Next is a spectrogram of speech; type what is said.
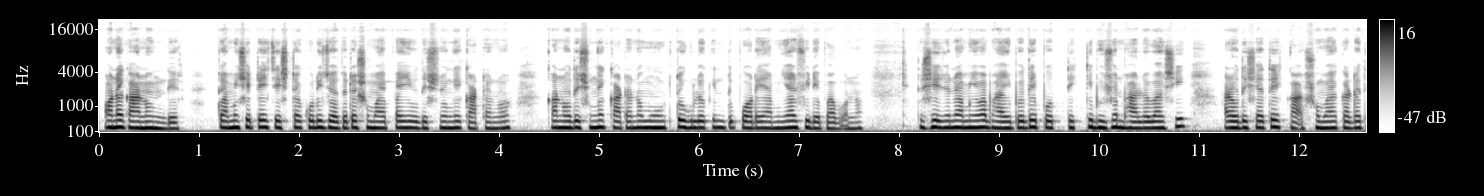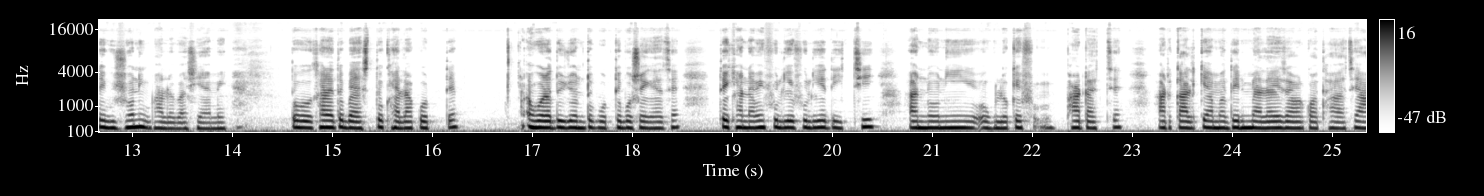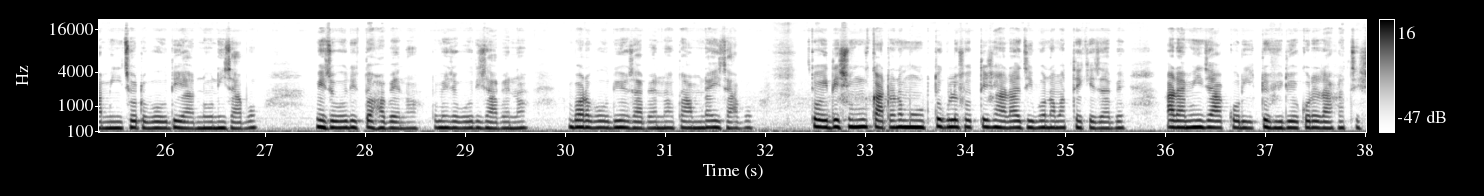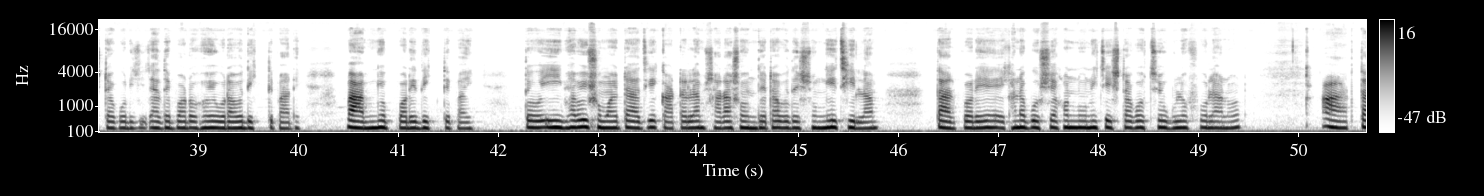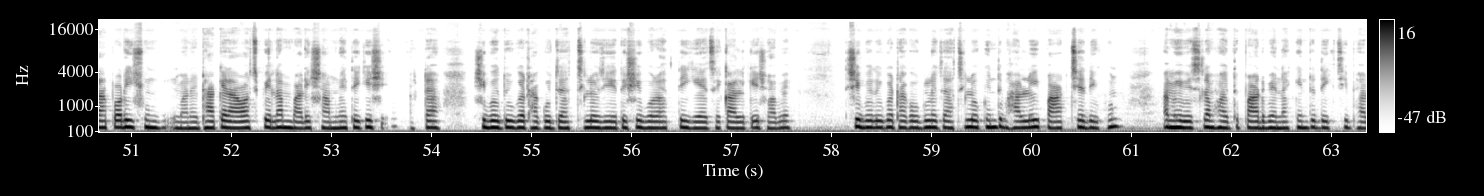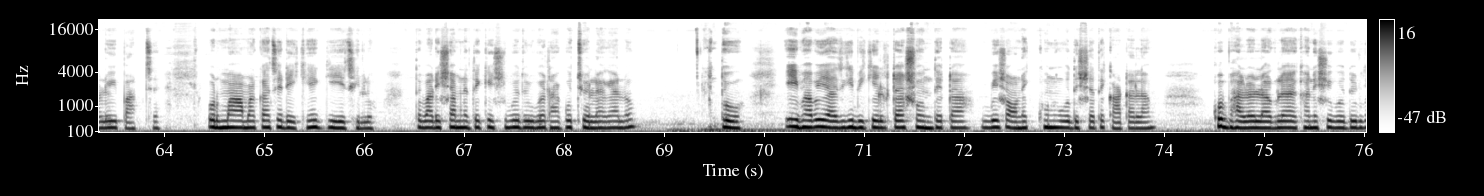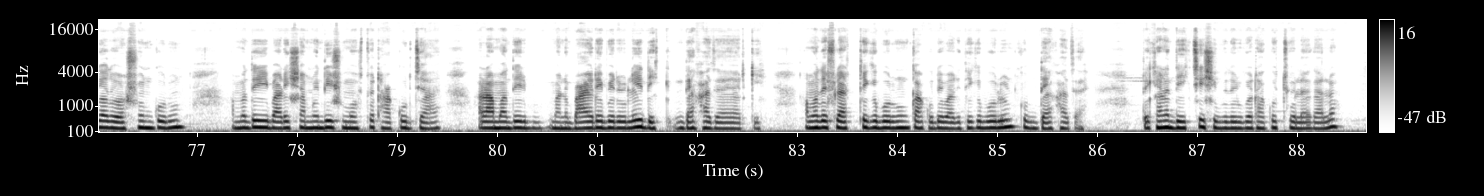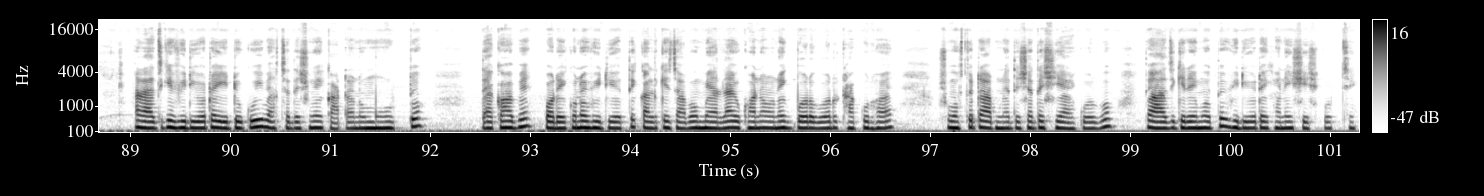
অনেক আনন্দের। তো আমি সেটাই চেষ্টা করি যতটা সময় পাই ওদের সঙ্গে কাটানোর, কারণ ওদের সঙ্গে কাটানো মুহূর্তগুলো কিন্তু পরে আমি আর ফিরে পাবো না। তো সেই জন্য আমি আমার ভাইপোদের প্রত্যেককে ভীষণ ভালোবাসি আর ওদের সাথে সময় কাটাতে ভীষণই ভালোবাসি আমি। তো এখানে তো ব্যস্ত খেলা করতে। ওরা দুজন তো পড়তে বসে গেছে। তো এখানে আমি ফুলিয়ে ফুলিয়ে দিচ্ছি আর ননি ওগুলোকে ফাটাচ্ছে। আর কালকে আমাদের মেলায় যাওয়ার কথা আছে, আমি ছোটো বৌদি আর ননি যাব। মেজো বৌদির তো হবে না, তো মেজো বৌদি যাবে না, বড় বৌদিও যাবে না, তো আমরাই যাব। তো এদের সঙ্গে কাটানো মুহূর্তগুলো সত্যি সারা জীবন আমার থেকে যাবে। আর আমি যা করি, একটু ভিডিও করে রাখার চেষ্টা করি, যাতে বড় হয়ে ওরাও দেখতে পারে বা আমিও পরে দেখতে পাই। তো এইভাবেই সময়টা আজকে কাটালাম, সারা সন্ধ্যেটা ওদের সঙ্গেই ছিলাম। তারপরে এখানে বসে এখন নুনি চেষ্টা করছে ওগুলো ফোলানোর। আর তারপরেই শুন মানে ঢাকের আওয়াজ পেলাম বাড়ির সামনে থেকে একটা শিব দুর্গা ঠাকুর যাচ্ছিল, যেহেতু শিবরাত্রি গেছে কালকে সবে। শিব দুর্গা ঠাকুরগুলো যাচ্ছিল, ও কিন্তু ভালোই পারছে দেখুন। আমি ভেবেছিলাম হয়তো পারবে না, কিন্তু দেখছি ভালোই পারছে। ওর মা আমার কাছে রেখে গিয়েছিল। তো বাড়ির সামনে থেকে শিব দুর্গা ঠাকুর চলে গেল। তো এইভাবেই আজকে বিকেলটা সন্ধ্যেটা বেশ অনেকক্ষণ ওদের সাথে কাটালাম। খুব ভালো লাগল এখানে শিব দুর্গা দর্শন করুন। আমাদের এই বাড়ির সামনে দিয়ে সমস্ত ঠাকুর যায় আর আমাদের মানে বাইরে বেরোলেই দেখ- যায় আর কি। আমাদের ফ্ল্যাট থেকে বলুন, কাকুদের বাড়ি থেকে বলুন, খুব দেখা যায়। তো এখানে দেখছি শিব দুর্গা ঠাকুর চলে গেল। আর আজকে ভিডিওটা এটুকুই, বাচ্চাদের সঙ্গে কাটানো মুহূর্ত। দেখা হবে পরে কোনো ভিডিওতে। কালকে যাব মেলায়, ওখানে অনেক বড় বড় ঠাকুর হয়। সমস্তটা আপনাদের সাথে শেয়ার করব। তো আজকের মতো, ভিডিওটা এখানেই শেষ করছি।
